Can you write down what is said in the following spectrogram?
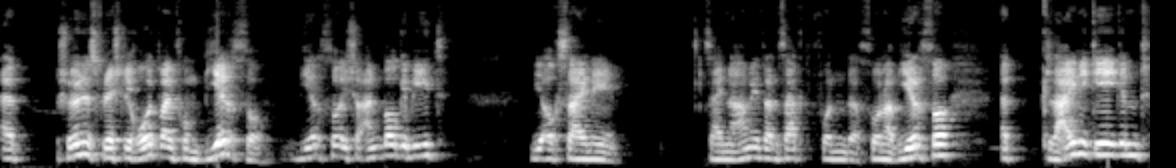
Ein schönes Fläschchen Rotwein vom Bierzo. Bierzo ist ein Anbaugebiet, wie auch seine sein Name dann sagt, von der Zona Bierzo, eine kleine Gegend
